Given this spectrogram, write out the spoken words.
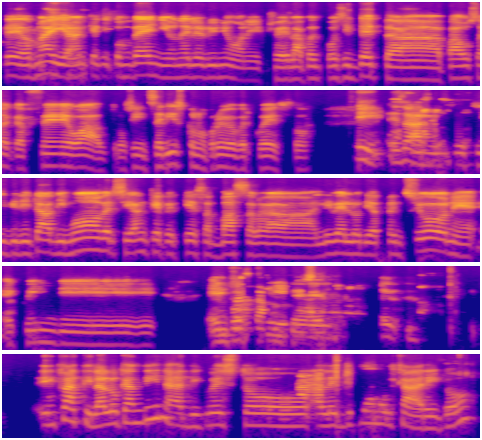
Beh, ormai anche nei convegni o nelle riunioni, cioè la cosiddetta pausa caffè o altro, si inseriscono proprio per questo. Sì, esatto. La possibilità di muoversi anche perché si abbassa la, il livello di attenzione e quindi è Infatti, importante infatti la locandina di questo alleggeriamo il carico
